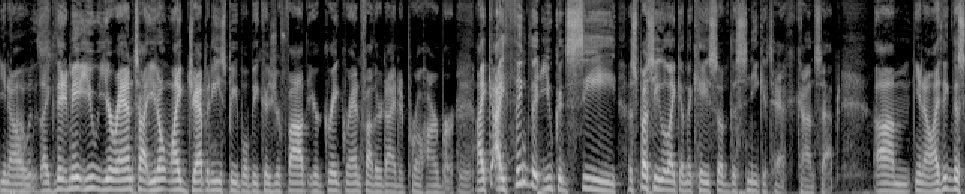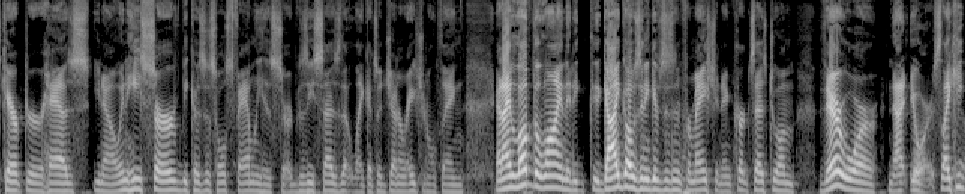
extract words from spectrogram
You know, would like they you you're anti you don't like Japanese people because your father your great grandfather died at Pearl Harbor. I, I think that you could see, especially like in the case of the sneak attack concept, Um, you know, I think this character has, you know, and he served because his whole family has served because he says that like it's a generational thing. And I love the line that he, the guy goes and he gives his information, and Kirk says to him, "Their war, not yours." Like he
